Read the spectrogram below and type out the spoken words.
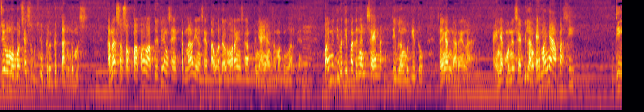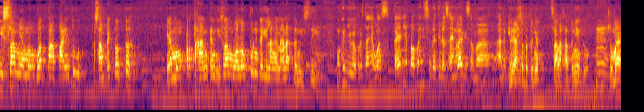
Itu yang membuat saya sebetulnya gregetan, gemes karena sosok papa waktu itu yang saya kenal, yang saya tahu adalah orang yang sangat penyayang sama keluarga. Hmm. Kok ini tiba-tiba dengan saya enak dia bilang begitu? Saya kan nggak rela. Akhirnya kemudian saya bilang, emangnya apa sih di Islam yang membuat papa itu sampai kekeh yang mempertahankan Islam walaupun kehilangan anak dan istri. Hmm. Mungkin juga bertanya, wah kayaknya papa ini sudah tidak sayang lagi sama anak Iya, sebetulnya salah satunya itu. Hmm. Cuma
